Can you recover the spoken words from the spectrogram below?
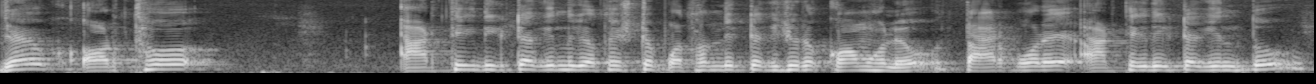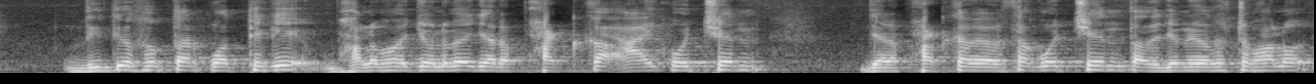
যাই হোক, অর্থ আর্থিক দিকটা কিন্তু যথেষ্ট, প্রথম দিকটা কিছুটা কম হলেও তারপরে আর্থিক দিকটা কিন্তু দ্বিতীয় সপ্তাহের পর থেকে ভালোভাবে চলবে। যারা ফাটকা আয় করছেন যারা ফাটকা ব্যবসা করছেন, তাদের জন্য যথেষ্ট ভালো।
